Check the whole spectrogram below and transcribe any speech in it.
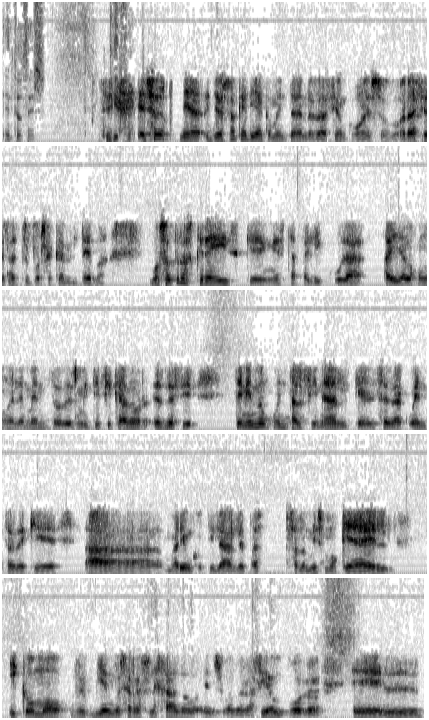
Entonces, Sí, eso, mira, yo eso quería comentar en relación con eso. Gracias, Nacho, por sacar el tema. ¿Vosotros creéis que en esta película hay algún elemento desmitificador? Es decir, teniendo en cuenta al final que él se da cuenta de que a Marion Cotillard le pasa lo mismo que a él y cómo viéndose reflejado en su adoración por eh, el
